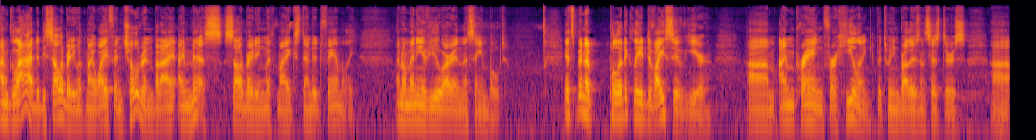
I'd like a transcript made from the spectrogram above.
I'm glad to be celebrating with my wife and children, but I, I miss celebrating with my extended family. I know many of you are in the same boat. It's been a politically divisive year. Um, I'm praying for healing between brothers and sisters uh,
